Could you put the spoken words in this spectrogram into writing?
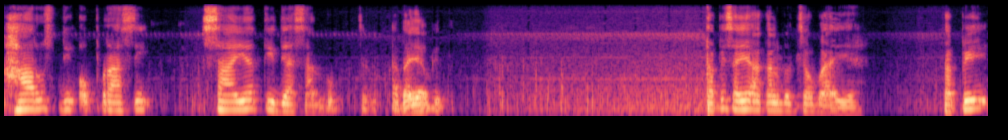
harus dioperasi. Saya tidak sanggup, katanya gitu. Tapi saya akan mencoba ya. Tapi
